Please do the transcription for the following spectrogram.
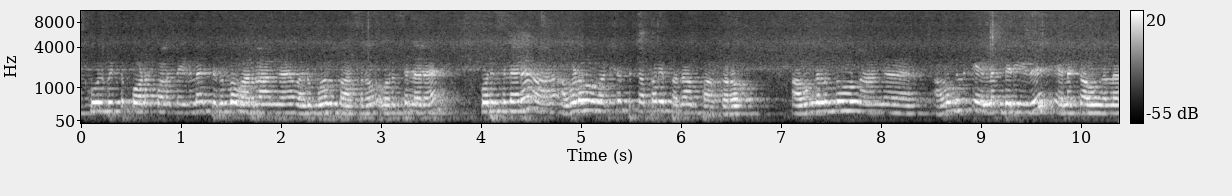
ஸ்கூல் விட்டு போன குழந்தைகளை திரும்ப வர்றாங்க வரும்போது பார்க்குறோம். ஒரு சிலரை ஒரு சிலரை அவ்வளோ வருஷத்துக்கு அப்புறம் இப்போ தான் பார்க்குறோம். அவங்களுக்கும் நாங்கள் அவங்களுக்கு எல்லாம் தெரியுது. எனக்கு அவங்கள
